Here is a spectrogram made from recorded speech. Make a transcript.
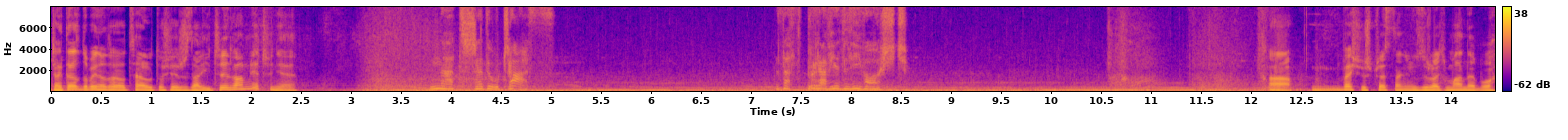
Czy jak teraz dobiegnę do tego celu, to się już zaliczy dla mnie, czy nie? Nadszedł czas. Za sprawiedliwość. A, weź już przestań zużywać manę, bo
